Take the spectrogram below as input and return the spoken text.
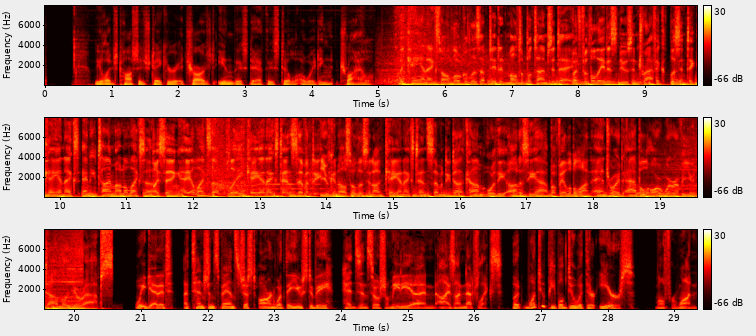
The alleged hostage taker charged in this death is still awaiting trial. The KNX All Local is updated multiple times a day. But for the latest news and traffic, listen to KNX anytime on Alexa by saying, Hey Alexa, play KNX 1070. You can also listen on KNX1070.com or the Audacy app available on Android, Apple, or wherever you download your apps. We get it. Attention spans just aren't what they used to be heads in social media and eyes on Netflix. But what do people do with their ears? Well, for one,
